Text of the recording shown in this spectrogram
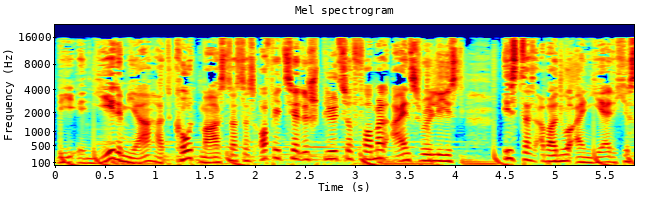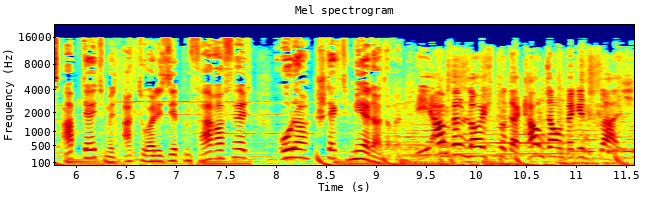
Wie in jedem Jahr hat Codemasters das offizielle Spiel zur Formel 1 released. Ist das aber nur ein jährliches Update mit aktualisiertem Fahrerfeld oder steckt mehr da drin? Die Ampeln leuchten und der Countdown beginnt gleich.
